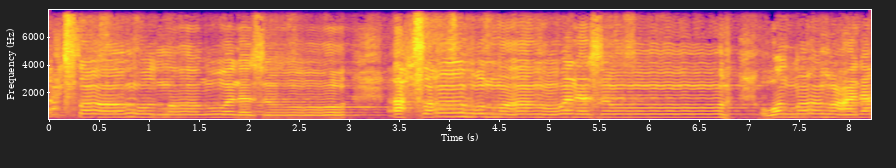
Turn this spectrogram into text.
أحصاه الله ونسوه. أحصاه الله ونسوه. والله على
